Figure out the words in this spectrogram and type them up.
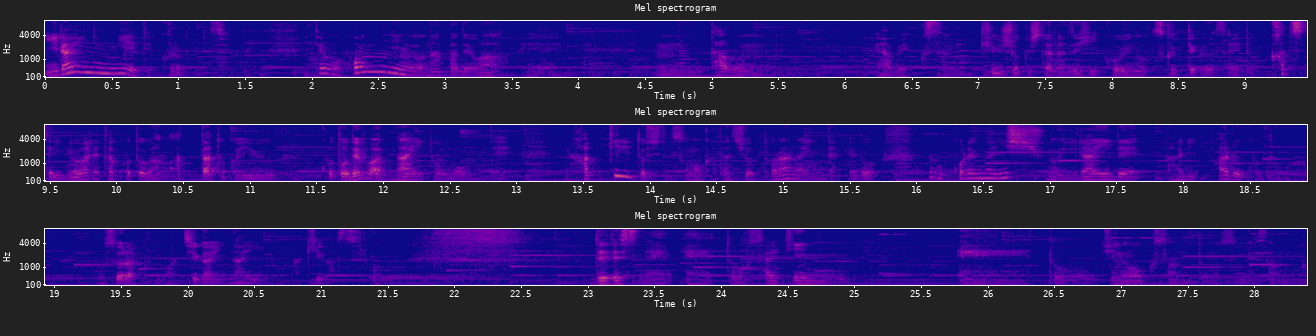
依頼に見えてくるんですよね。でも本人の中では、えー、うん多分やベックさん休職したら是非こういうのを作ってくださいとかつて言われたことがあったとかいうことではないと思うんではっきりとしたその形を取らないんだけどでもこれが一種の依頼でありあることはおそらく間違いないような気がする。でですね、えーと、最近えっ、とうちの奥さんと娘さんが、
